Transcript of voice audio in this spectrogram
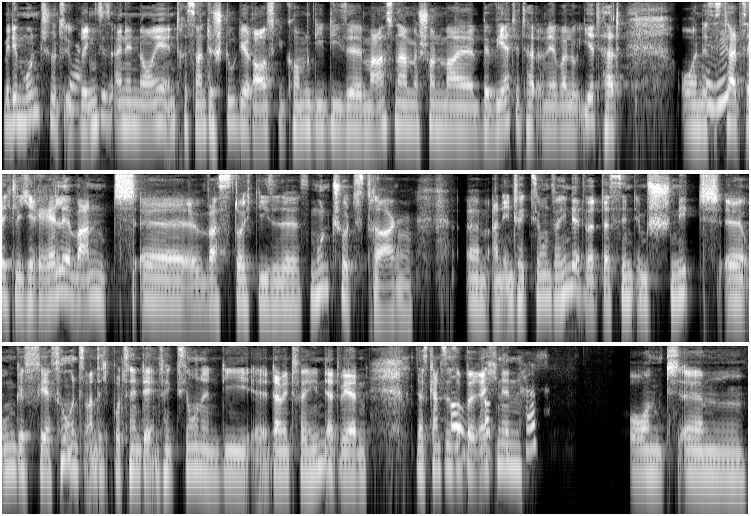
Mit dem Mundschutz ja. übrigens ist eine neue interessante Studie rausgekommen, die diese Maßnahme schon mal bewertet hat und evaluiert hat. Und es mhm. ist tatsächlich relevant, äh, was durch dieses Mundschutztragen ähm, an Infektionen verhindert wird. Das sind im Schnitt äh, ungefähr 25 Prozent der Infektionen, die äh, damit verhindert werden. Das kannst du oh, so berechnen. Okay, und ähm,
